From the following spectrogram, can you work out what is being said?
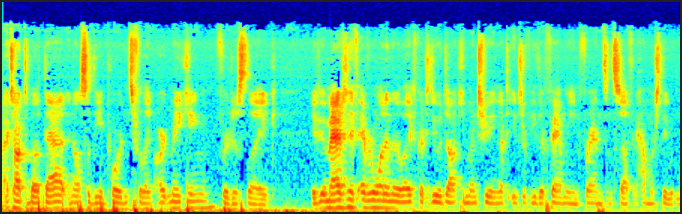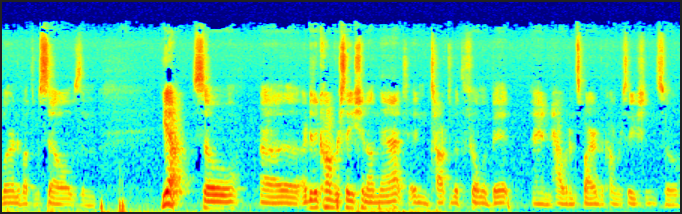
I talked about that, and also the importance for like art making, for just like if you imagine if everyone in their life got to do a documentary and got to interview their family and friends and stuff, and how much they would learn about themselves, and yeah, so uh, I did a conversation on that and talked about the film a bit and how it inspired the conversation. So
